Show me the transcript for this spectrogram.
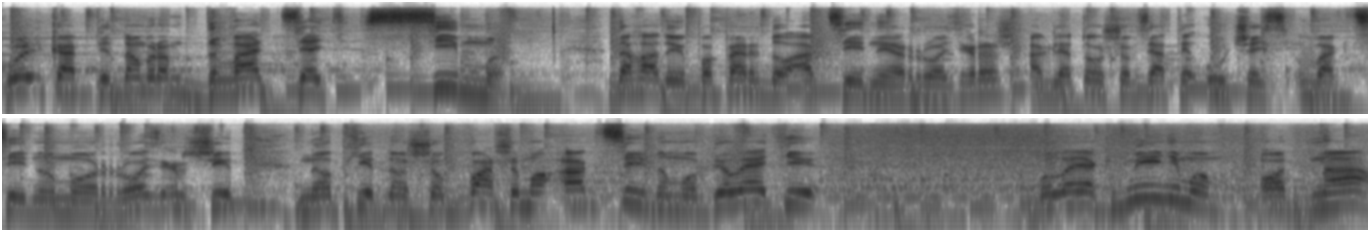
Колька під номером 27. Нагадую, попереду акційний розіграш. А для того, щоб взяти участь в акційному розіграші, необхідно, щоб в вашому акційному білеті була як мінімум одна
